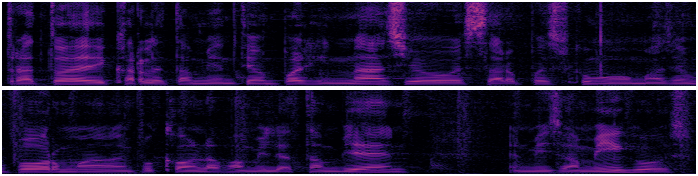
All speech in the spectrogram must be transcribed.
trato de dedicarle también tiempo al gimnasio, estar pues como más en forma, enfocado en la familia también, en mis amigos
